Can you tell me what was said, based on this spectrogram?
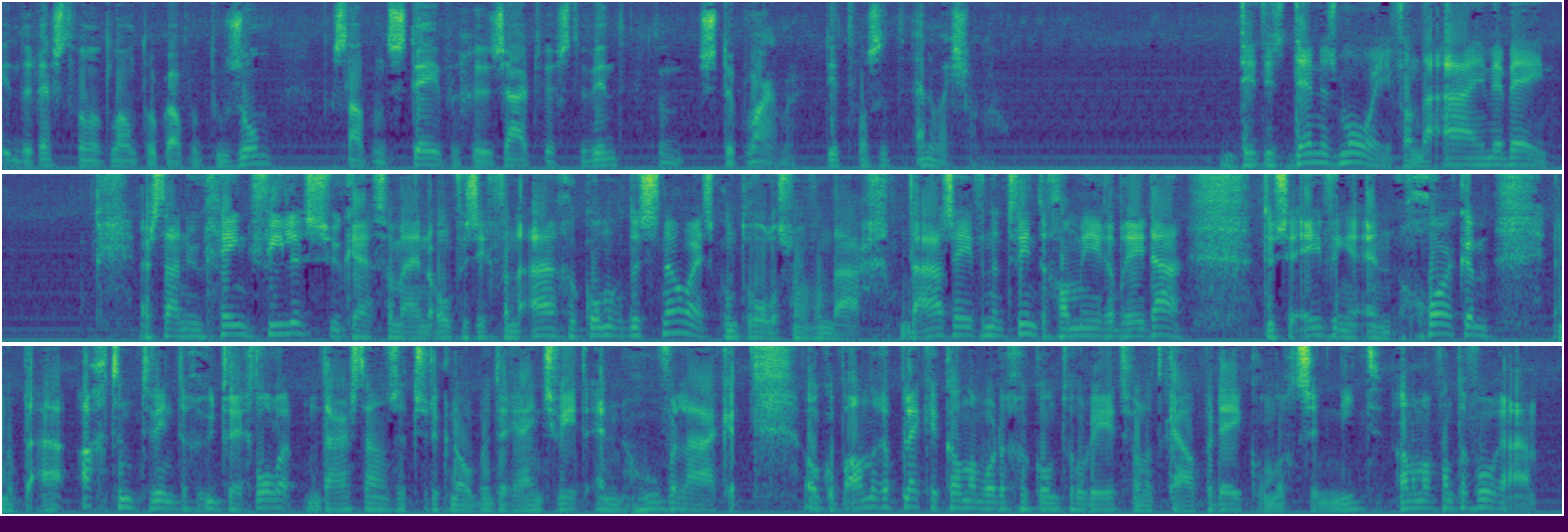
In de rest van het land ook af en toe zon. Er staat een stevige zuidwestenwind, een stuk warmer. Dit was het NOS Journaal. Dit is Dennis Mooij van de ANWB. Er staan nu geen files. U krijgt van mij een overzicht van de aangekondigde snelheidscontroles van vandaag. De A27 Almere-Breda tussen Evingen en Gorkum. En op de A28 Utrecht-Wolle. Daar staan ze tussen de knooppunten Rijnsweert en Hoevelaken. Ook op andere plekken kan er worden gecontroleerd. Want het KLPD kondigt ze niet allemaal van tevoren aan.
